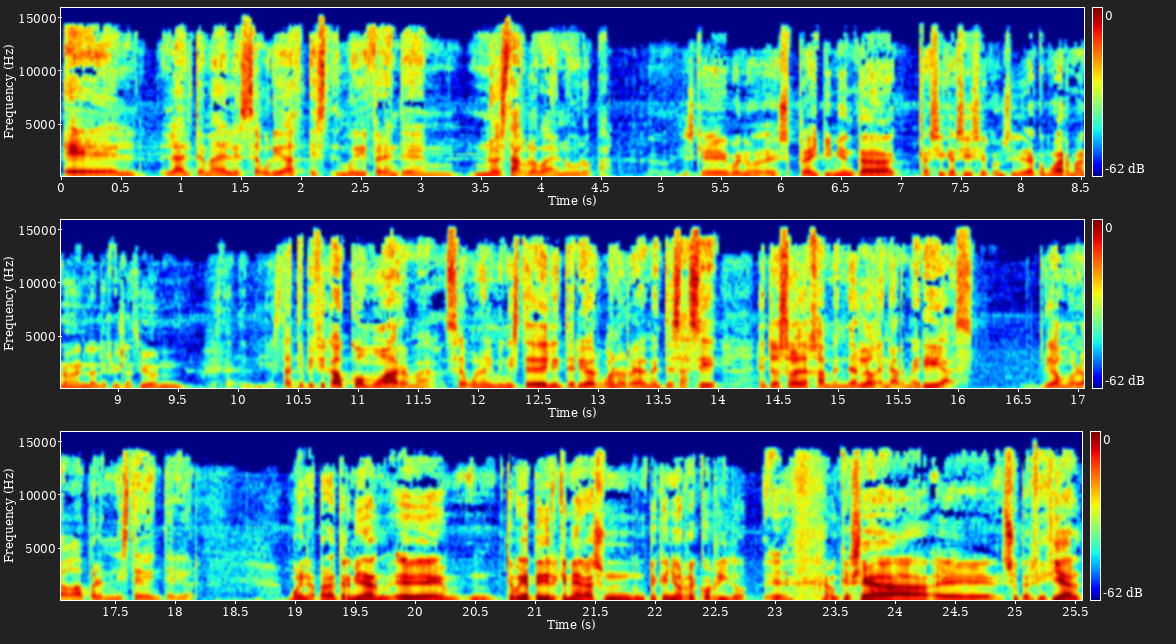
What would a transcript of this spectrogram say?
El, el tema de la seguridad es muy diferente, no está global en Europa. Es que, bueno, spray pimienta casi casi se considera como arma, ¿no? En la legislación. Está tipificado como arma, según el Ministerio del Interior. Bueno, realmente es así. Entonces solo dejan venderlo en armerías, digo, homologado por el Ministerio del Interior. Bueno, para terminar, eh, te voy a pedir que me hagas un, pequeño recorrido, eh, aunque sea eh, superficial,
